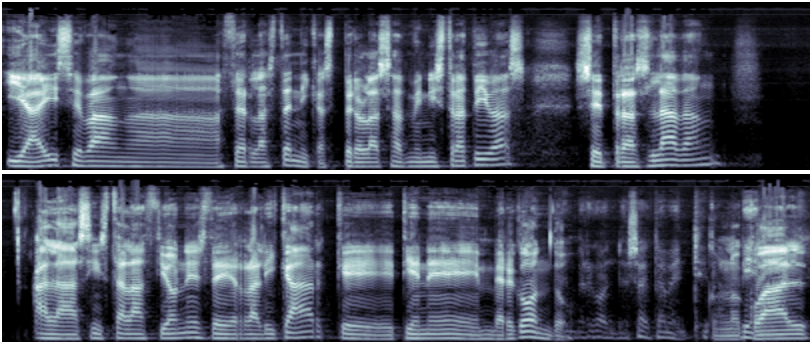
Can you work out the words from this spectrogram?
y ahí se van a hacer las técnicas, pero las administrativas se trasladan a las instalaciones de Rallycar que tiene en Bergondo. Bergondo, exactamente. Con lo Bien. cual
